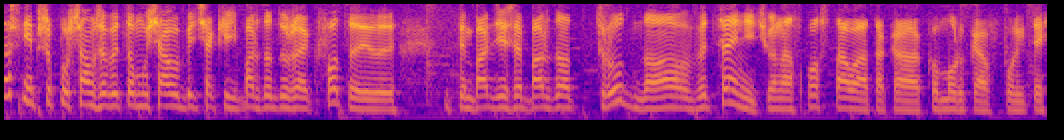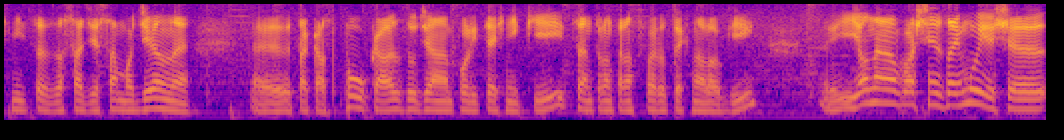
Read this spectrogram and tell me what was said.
Też nie przypuszczam, żeby to musiały być jakieś bardzo duże kwoty, tym bardziej, że bardzo trudno wycenić. U nas powstała taka komórka w Politechnice, w zasadzie samodzielna e, taka spółka z udziałem Politechniki, Centrum Transferu Technologii i ona właśnie zajmuje się y,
